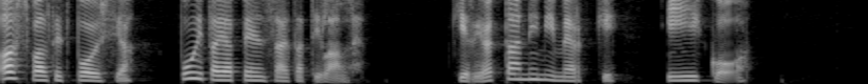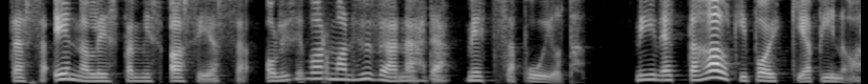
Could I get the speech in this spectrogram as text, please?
Asfaltit pois ja puita ja pensaita tilalle. Kirjoittaa nimimerkki IK. Tässä ennallistamisasiassa olisi varmaan hyvä nähdä metsäpuilta, niin että halki poikkia pinoon.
